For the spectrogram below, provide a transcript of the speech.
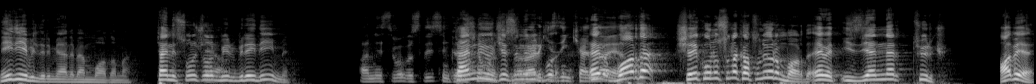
Ne diyebilirim yani ben bu adama? Kendisi sonuç olarak bir birey değil mi? Annesi babası değilsin. kendi karışamazsın. ülkesinde bir Herkesin kendi Evet bu arada şey konusuna katılıyorum bu arada. Evet izleyenler Türk. Abi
